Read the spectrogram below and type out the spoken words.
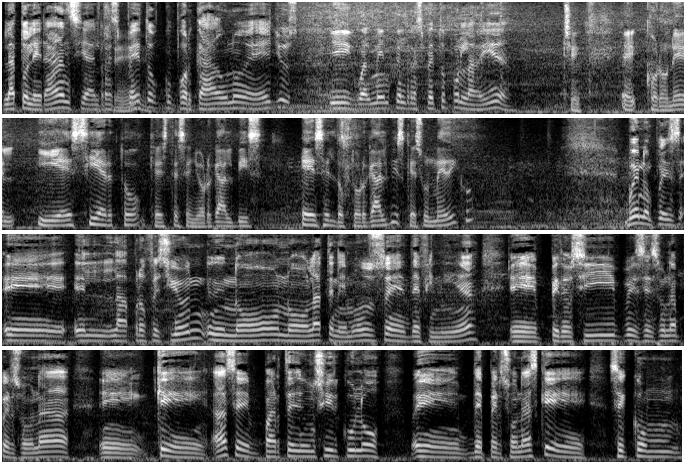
la tolerancia, el Sí. respeto por cada uno de ellos e igualmente el respeto por la vida. Sí. Eh, coronel, ¿y es cierto que este señor Galvis es el doctor Galvis, que es un médico? Bueno, pues eh, la profesión eh, no, no la tenemos eh, definida, pero sí pues es una persona que hace parte de un círculo de personas que se, com-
